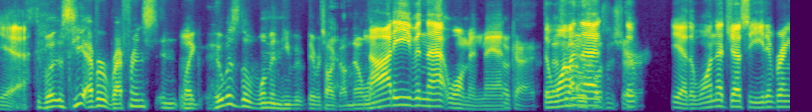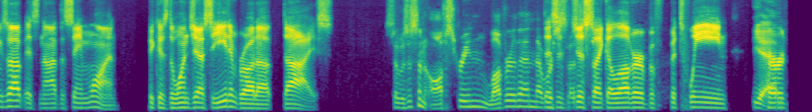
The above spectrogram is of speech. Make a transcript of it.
Yeah. Was he ever referenced in Mm. like who was the woman he they were talking about? No one. Not even that woman, man. okay. The That's one I that- wasn't the- Yeah, the one that Jessie Eden brings up, it's not the same one because the one Jessie Eden brought up dies. so was this an off-screen lover then? That This we're is supposed- just like a lover bef- between Yeah, her.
